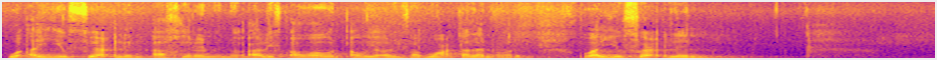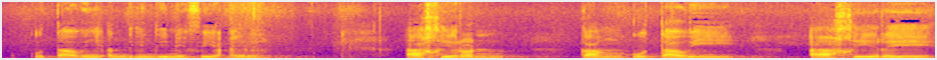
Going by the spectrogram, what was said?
wa ayyu fi'lin akhirun minhu alif awawun aw ya'un fa mu'talan urif wa ayu utawi endi-endine fi'il? Akhirun kang utawi akhire.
